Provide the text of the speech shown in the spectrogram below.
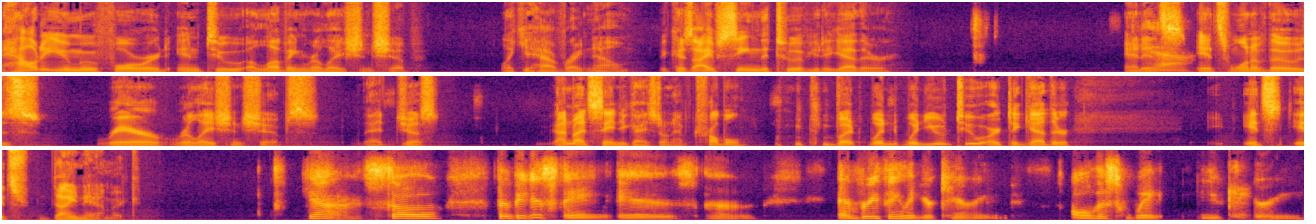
how do you move forward into a loving relationship like you have right now? Because I've seen the two of you together and it's Yeah. it's one of those rare relationships that just I'm not saying you guys don't have trouble, but when when you two are together, it's it's dynamic. Yeah. So the biggest thing is um, everything that you're carrying, all this weight you carry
